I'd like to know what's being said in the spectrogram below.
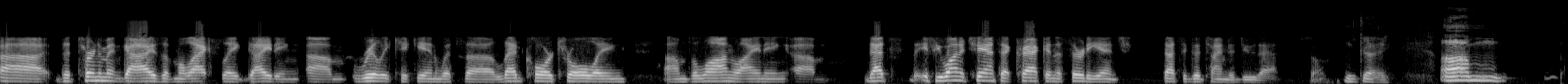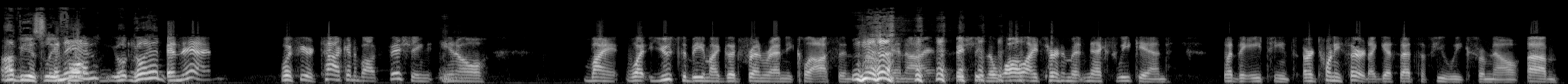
uh, the tournament guys of Mille Lacs Lake Guiding um, really kick in with uh, lead core trolling, um, the long lining. Um, that's if you want a chance at cracking the 30 inch, that's a good time to do that. So, Okay. Um. Obviously, And fall- then- go, go ahead. and then, well, if you're talking about fishing, you know, my what used to be my good friend Randy Clausen um, and I fishing the walleye tournament next weekend, with the 18th or 23rd. I guess that's a few weeks from now. Um,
